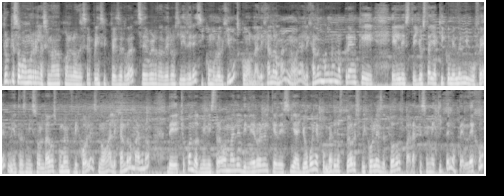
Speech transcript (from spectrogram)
Creo que eso va muy relacionado con lo de ser príncipes, ¿verdad? Ser verdaderos líderes y como lo dijimos con Alejandro Magno, ¿eh? Alejandro Magno no crean que él, este, yo estoy aquí comiendo en mi buffet mientras mis soldados comen frijoles, ¿no? Alejandro Magno, de hecho, cuando administraba mal el dinero era el que decía, yo voy a comer los peores frijoles de todos para que se me quite lo pendejo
